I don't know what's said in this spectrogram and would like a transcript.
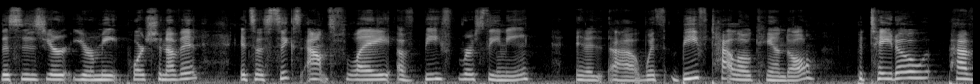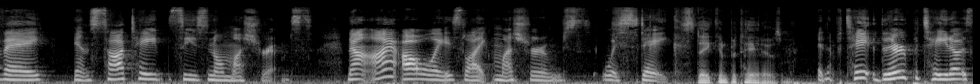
This is your your meat portion of it. It's a six ounce fillet of beef rossini, it, uh, with beef tallow candle, potato pave, and sautéed seasonal mushrooms. Now, I always like mushrooms with steak. steak and potatoes man. And the potato, their potatoes.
